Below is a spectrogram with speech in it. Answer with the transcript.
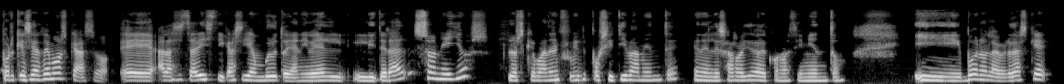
Porque si hacemos caso eh, a las estadísticas y en bruto y a nivel literal, son ellos los que van a influir positivamente en el desarrollo del conocimiento. Y bueno, la verdad es que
